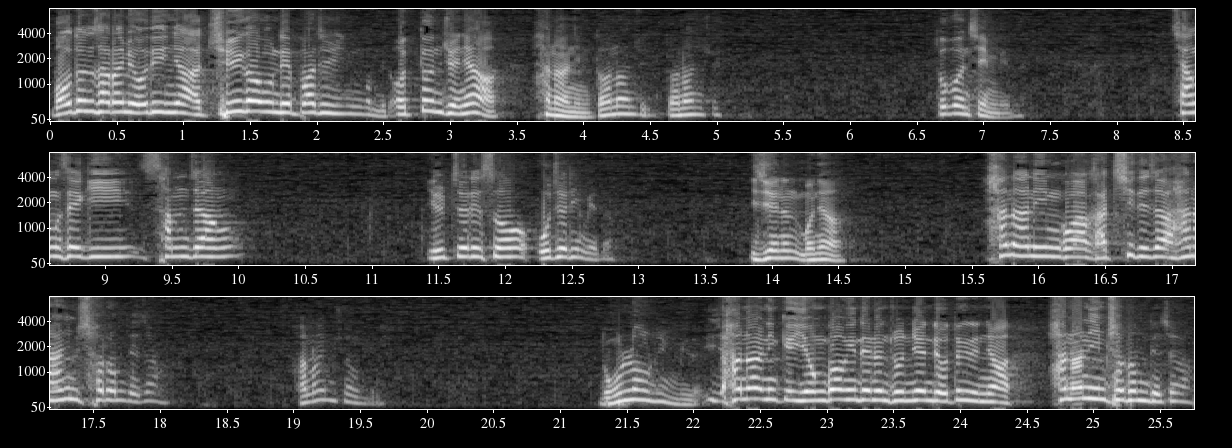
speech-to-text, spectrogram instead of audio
모든 사람이 어디 있냐? 죄 가운데 빠져 있는 겁니다. 어떤 죄냐? 하나님 떠난 죄, 떠난 죄. 두 번째입니다. 창세기 3장 1절에서 5절입니다. 이제는 뭐냐? 하나님과 같이 되자, 하나님처럼 되자. 하나님처럼 되자. 놀라운 일입니다. 하나님께 영광이 되는 존재인데 어떻게 되냐? 하나님처럼 되자.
